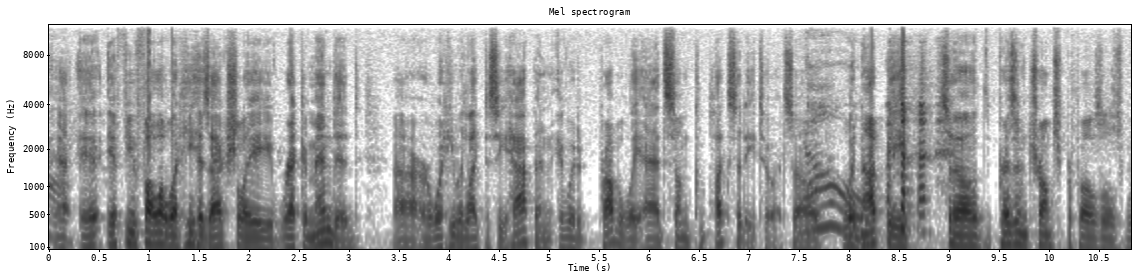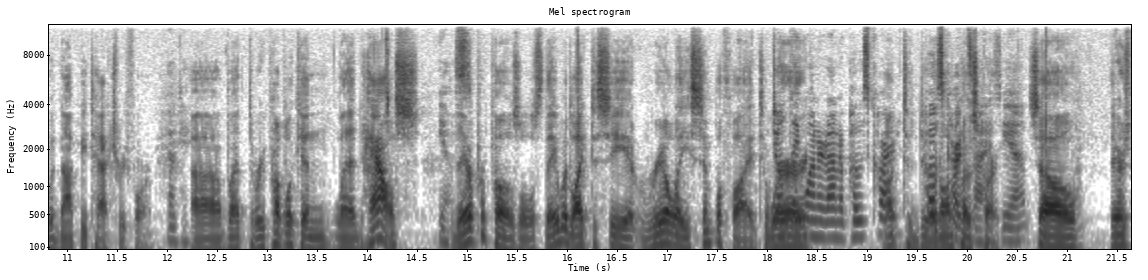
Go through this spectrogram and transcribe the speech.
Oh. uh, if you follow what he has actually recommended, uh, or what he would like to see happen, it would probably add some complexity to it. So would not be, so President Trump's proposals would not be tax reform. Okay. Uh, but the Republican-led House, Yes. their proposals, they would like to see it really simplified to Don't where they want it on a postcard? uh, to do it on Postcard postcard. Size, yeah. So there's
